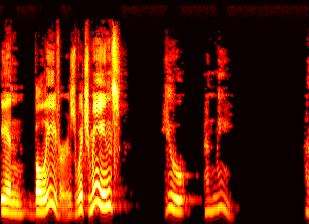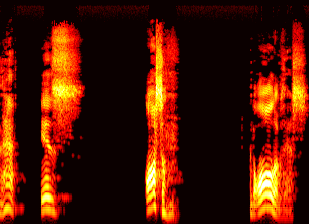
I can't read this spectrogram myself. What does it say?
in believers, which means you and me. And that is awesome. And all of this,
